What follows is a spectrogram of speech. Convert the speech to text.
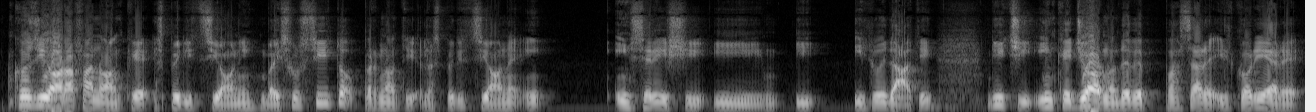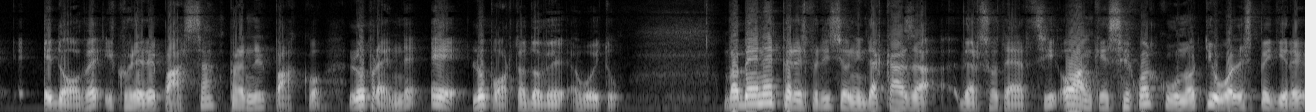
Così ora fanno anche spedizioni, vai sul sito, prenoti la spedizione, inserisci i, i, i tuoi dati, dici in che giorno deve passare il corriere e dove, il corriere passa, prende il pacco, lo prende e lo porta dove vuoi tu. Va bene per spedizioni da casa verso terzi o anche se qualcuno ti vuole spedire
